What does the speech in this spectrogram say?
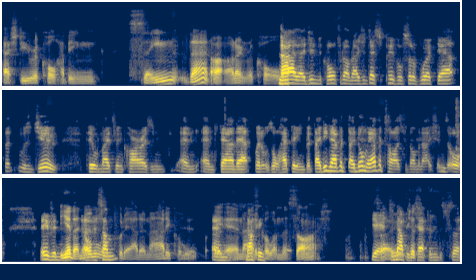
Ash, do you recall having seen that? I, I don't recall. No, they didn't call for nominations. That's people sort of worked out that it was due people made some inquiries and, and, and found out when it was all happening. But they didn't have it. They normally advertise for nominations, or even yeah, they normally some, put out an article, and an nothing, article on the site. Yeah, so nothing's just happened. So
